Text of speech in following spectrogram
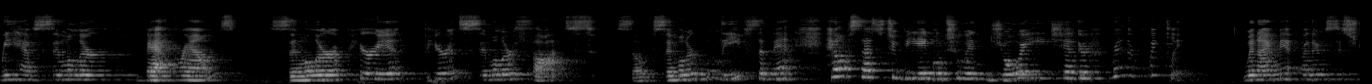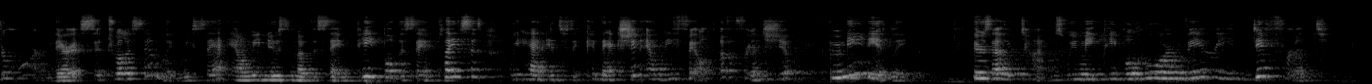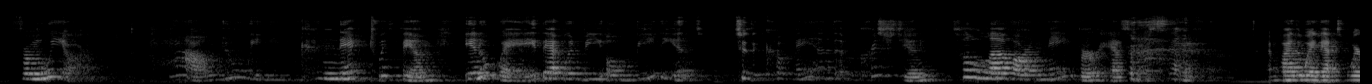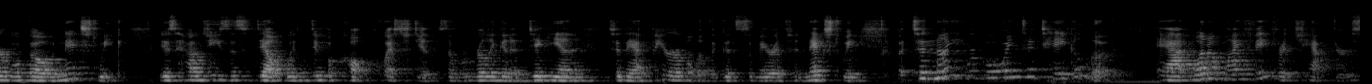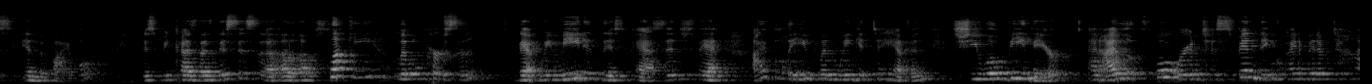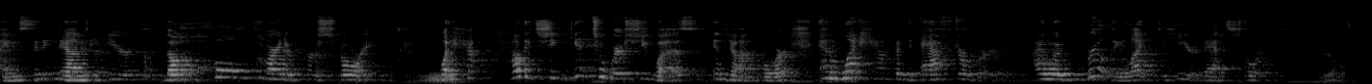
we have similar backgrounds, similar appearance, similar thoughts, so similar beliefs, and that helps us to be able to enjoy each other rather quickly. When I met Brother and Sister there at Central Assembly, we sat and we knew some of the same people, the same places. We had instant connection and we felt a friendship immediately. There's other times we meet people who are very different from we are. How do we connect with them in a way that would be obedient to the command of a Christian to love our neighbor as ourselves. And by the way, that's where we'll go next week, is how Jesus dealt with difficult questions. So we're really going to dig in to that parable of the Good Samaritan next week. But tonight we're going to take a look at one of my favorite chapters in the Bible, just because this is a, a plucky little person that we meet in this passage that I believe when we get to heaven, she will be there. And I look forward to spending quite a bit of time sitting down to hear the whole part of her story. What ha- how did she get to where she was in John 4? And what happened afterward? I would really like to hear that story.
